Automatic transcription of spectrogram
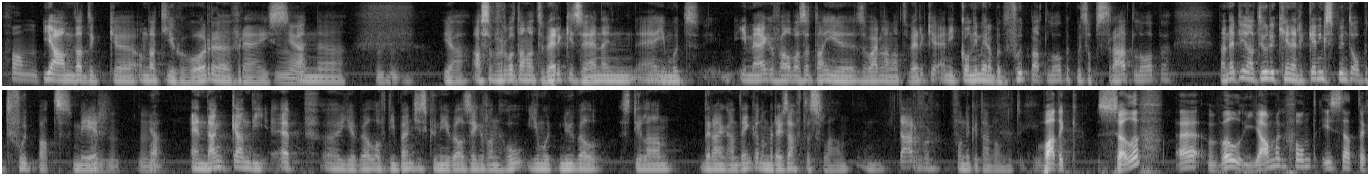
Van, Ja, omdat, ik, eh, omdat je gehoor eh, vrij is. Ja. En, eh, ja, als ze bijvoorbeeld aan het werken zijn en hè, Mm. je moet... In mijn geval was het dan, je, ze waren aan het werken en ik kon niet meer op het voetpad lopen, ik moest op straat lopen. Dan heb je natuurlijk geen herkenningspunten op het voetpad meer. Mhm, mhm. Ja. En dan kan die app eh, je wel, of die bandjes kunnen je wel zeggen van, ho, je moet nu wel stilaan eraan gaan denken om rechtsaf te slaan. En daarvoor vond ik het dan wel nuttig. Wat ik zelf wel jammer vond, is dat er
